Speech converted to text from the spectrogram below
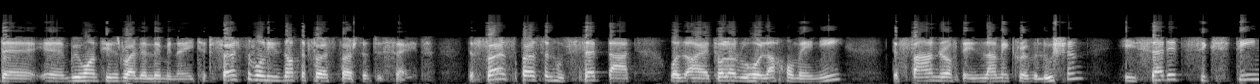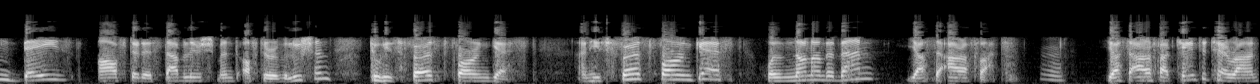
the uh, we want Israel eliminated. First of all, he's not the first person to say it. The first person who said that was Ayatollah Ruhollah Khomeini, the founder of the Islamic Revolution. He said it 16 days after the establishment of the revolution to his first foreign guest. And his first foreign guest was none other than Yasser Arafat. Hmm. Yasser Arafat came to Tehran.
